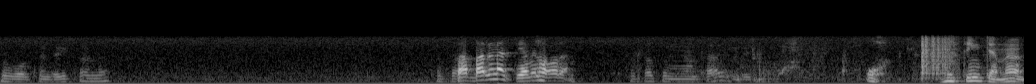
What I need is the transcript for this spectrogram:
Vad var det byggt för den där? Sabba den inte, jag vill ha den. Framförallt hur många ampere. Åh, nu stinker den.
